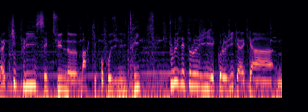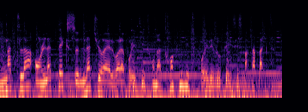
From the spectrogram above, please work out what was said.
euh, Kipli. C'est une marque qui propose une literie plus écologique avec un matelas en latex naturel. Voilà pour les titres. On a 30 minutes pour les développer. C'est Smart Impact.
